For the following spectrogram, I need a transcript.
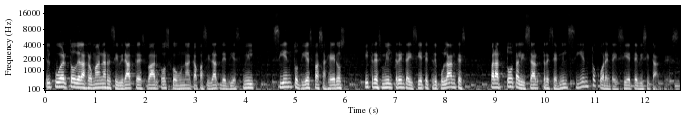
El puerto de La Romana recibirá tres barcos con una capacidad de 10.110 pasajeros y 3.037 tripulantes, para totalizar 13.147 visitantes.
